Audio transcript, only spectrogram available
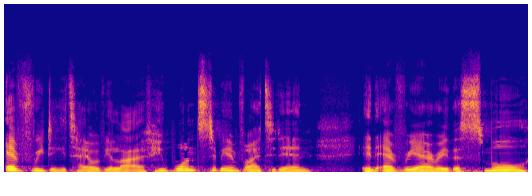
every detail of your life. He wants to be invited in in every area, the small,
